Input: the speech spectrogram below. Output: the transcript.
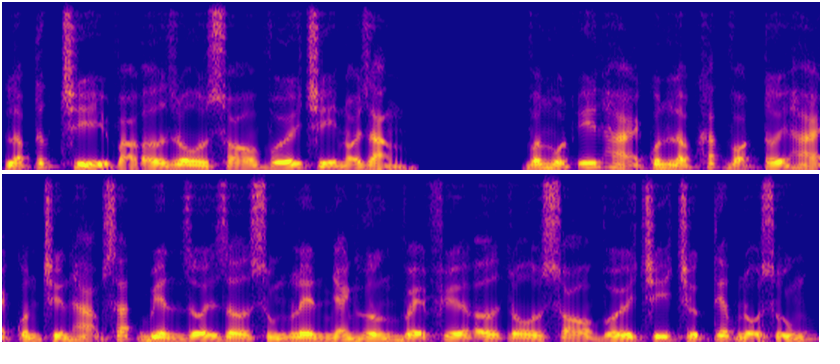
lập tức chỉ vào Euro so với chỉ nói rằng. Vâng một ít hải quân lập khắc vọt tới hải quân chiến hạm sát biên giới giơ súng lên nhánh hướng về phía Euro so với chỉ trực tiếp nổ súng.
